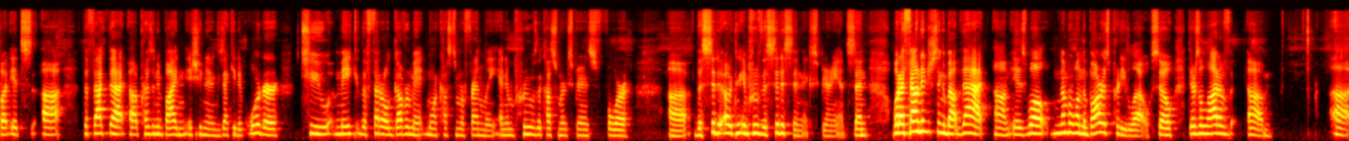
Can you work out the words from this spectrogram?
but it's the fact that president biden issued an executive order to make the federal government more customer friendly and improve the customer experience for uh, the city, improve the citizen experience. And what I found interesting about that um, is, well, number one, the bar is pretty low, so there's a lot of um, uh,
